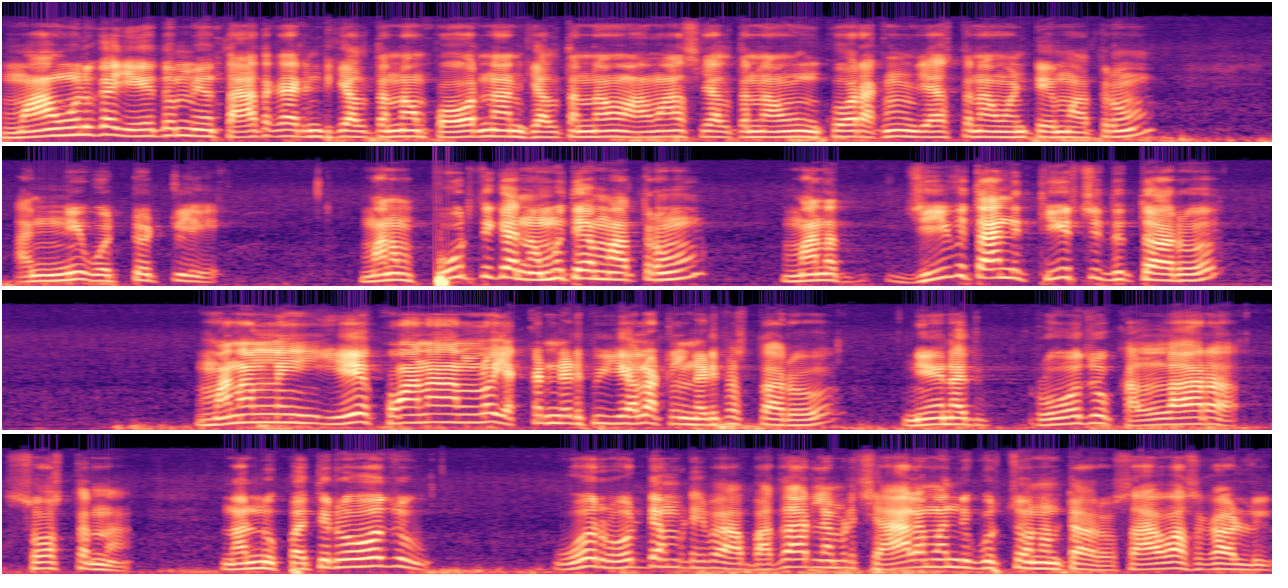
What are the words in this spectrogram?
మామూలుగా ఏదో మేము తాతగారింటికి వెళ్తున్నాం పౌర్ణానికి వెళ్తున్నాం అమాసకి వెళ్తున్నాం ఇంకో రకంగా చేస్తున్నాం అంటే మాత్రం అన్నీ ఒట్టొట్లి. మనం పూర్తిగా నమ్మితే మాత్రం మన జీవితాన్ని తీర్చిదిద్దుతారు. మనల్ని ఏ కోణాల్లో ఎక్కడ నడిపియాలో అట్లా నడిపిస్తారు. నేను అది రోజు కల్లారా చూస్తున్నా. నన్ను ప్రతిరోజు ఓ రోడ్డు వెంబడి ఆ బజార్లు వెంబడి చాలామంది కూర్చొని ఉంటారు సావాసగాళ్ళు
